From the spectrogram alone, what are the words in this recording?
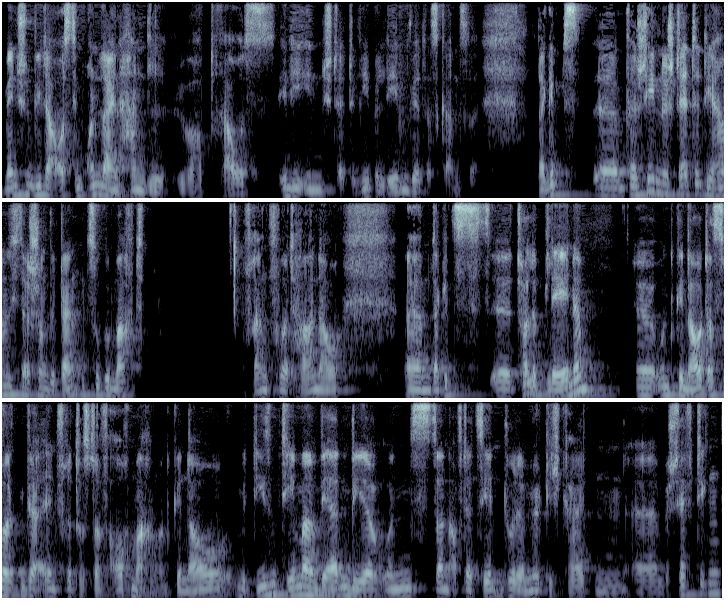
Menschen wieder aus dem Onlinehandel überhaupt raus in die Innenstädte? Wie beleben wir das Ganze? Da gibt es äh, verschiedene Städte, die haben sich da schon Gedanken zugemacht. Frankfurt, Hanau. Ähm, da gibt es äh, tolle Pläne. Äh, und genau das sollten wir in Friedrichsdorf auch machen. Und genau mit diesem Thema werden wir uns dann auf der zehnten Tour der Möglichkeiten äh, beschäftigen.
